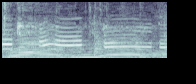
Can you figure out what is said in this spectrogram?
Friday night.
